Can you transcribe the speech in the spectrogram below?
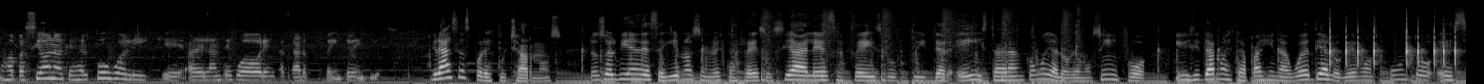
nos apasiona, que es el fútbol y que adelante Ecuador en Qatar 2022. Gracias por escucharnos. No se olviden de seguirnos en nuestras redes sociales, Facebook, Twitter e Instagram como Dialoguemos Info y visitar nuestra página web dialoguemos.es.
